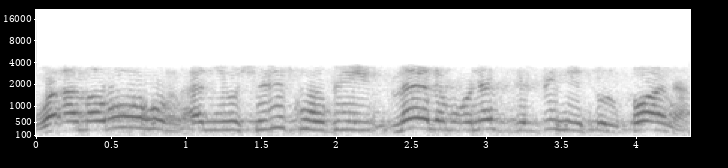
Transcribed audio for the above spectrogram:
وأمروهم أن يشركوا بي ما لم أنزل به سلطانا.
